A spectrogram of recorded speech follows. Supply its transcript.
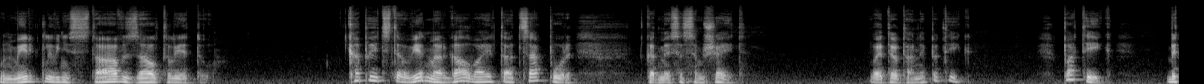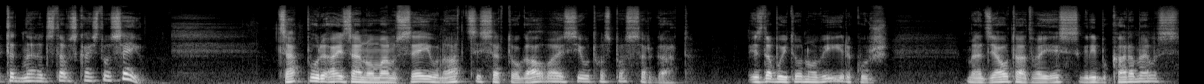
un mirkli viņas stāv zelta lietū. Kāpēc tev vienmēr galvā ir tā cepura, kad mēs esam šeit? Vai tev tā nepatīk? Patīk, bet tad neredz tavu skaisto seju. Cepuri aizēno manu seju un acis, ar to galvā es jūtos pasargāta. Es dabūju to no vīra, kurš mēdz jautāt, vai es gribu karameles,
